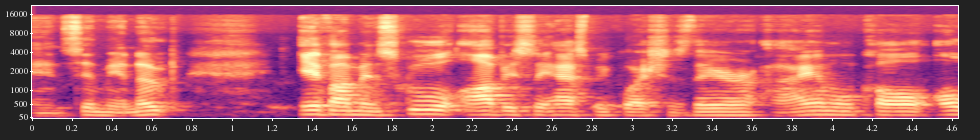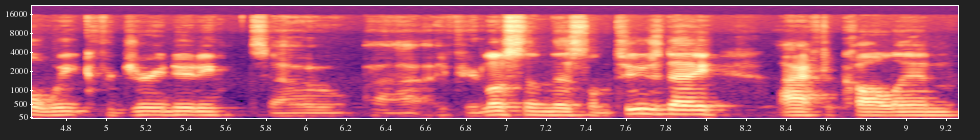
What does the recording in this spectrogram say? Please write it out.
and send me a note. if I'm in school, obviously ask me questions there. I am on call all week for jury duty. So uh, if you're listening to this on Tuesday, I have to call in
